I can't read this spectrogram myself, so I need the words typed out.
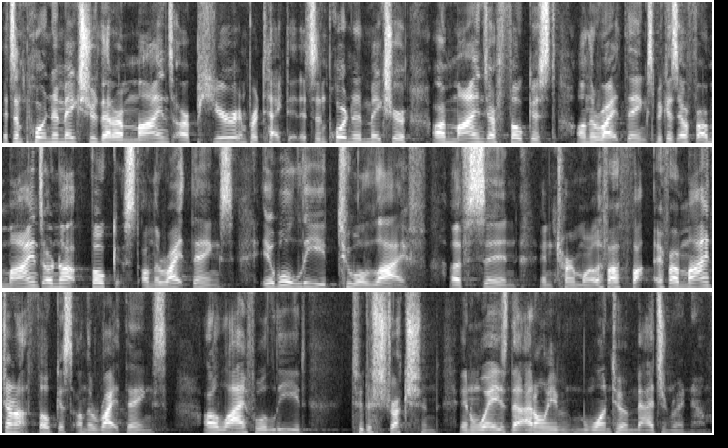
it's important to make sure that our minds are pure and protected. It's important to make sure our minds are focused on the right things because if our minds are not focused on the right things, it will lead to a life of sin and turmoil. If our, if our minds are not focused on the right things, our life will lead to destruction in ways that I don't even want to imagine right now.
